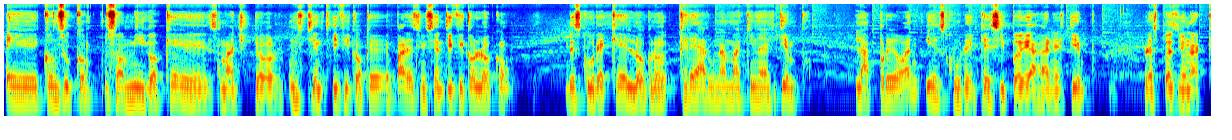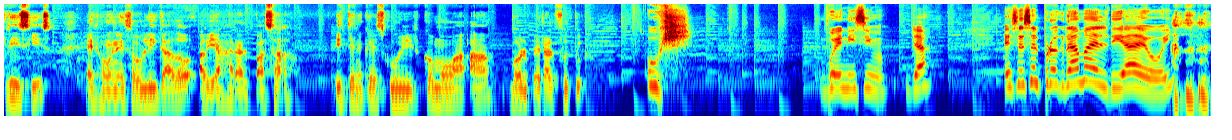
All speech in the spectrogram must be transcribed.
eh, con su, su amigo que es mayor, un científico que parece un científico loco, descubre que logró crear una máquina del tiempo. La prueban y descubren que sí puede viajar en el tiempo. Después de una crisis, el joven es obligado a viajar al pasado y tiene que descubrir cómo va a volver al futuro. Ush. Buenísimo, ya. Ese es el programa del día de hoy.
